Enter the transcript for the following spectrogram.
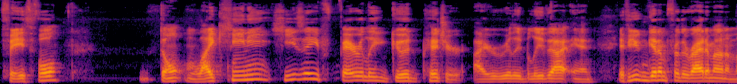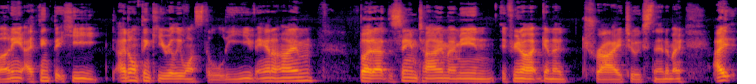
faithful don't like Heaney, he's a fairly good pitcher. I really believe that. And if you can get him for the right amount of money, I think that he, I don't think he really wants to leave Anaheim. But at the same time, I mean, if you're not gonna try to extend him, I, I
